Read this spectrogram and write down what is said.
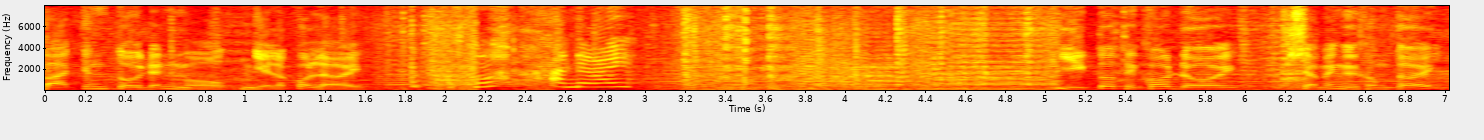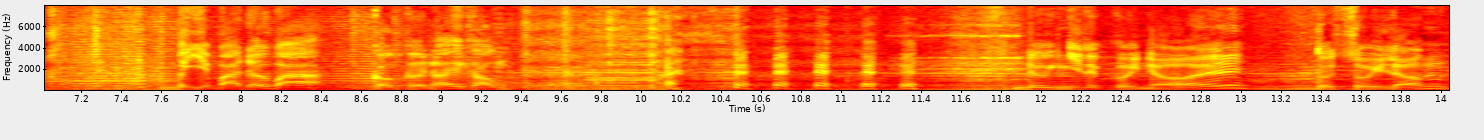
Ba chúng tôi đánh một Vậy là có lợi Hả? Anh hai Việc tôi thì có đôi Sợ mấy người không tới. Bây giờ ba đứa ba Con cười nói hay không? Đương nhiên là cười nổi Tôi xui lắm.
